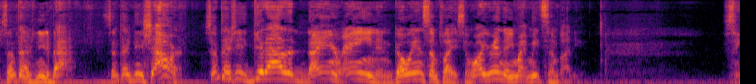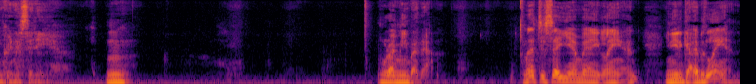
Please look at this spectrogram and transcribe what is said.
Sometimes you need a bath. Sometimes you need a shower. Sometimes you need to get out of the dang rain and go in someplace. And while you're in there, you might meet somebody. Synchronicity. Hmm. What do I mean by that? Let's just say you have any land. You need a guy with land.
